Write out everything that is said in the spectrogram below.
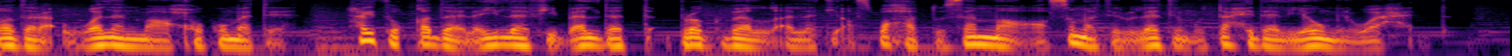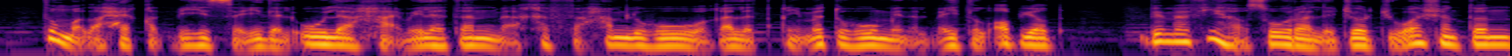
غادر أولا مع حكومته، حيث قضى ليلة في بلدة بروكفيل التي أصبحت تسمى عاصمة الولايات المتحدة ليوم واحد. ثم لحقت به السيدة الأولى حاملة ما خف حمله وغلت قيمته من البيت الأبيض بما فيها صورة لجورج واشنطن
